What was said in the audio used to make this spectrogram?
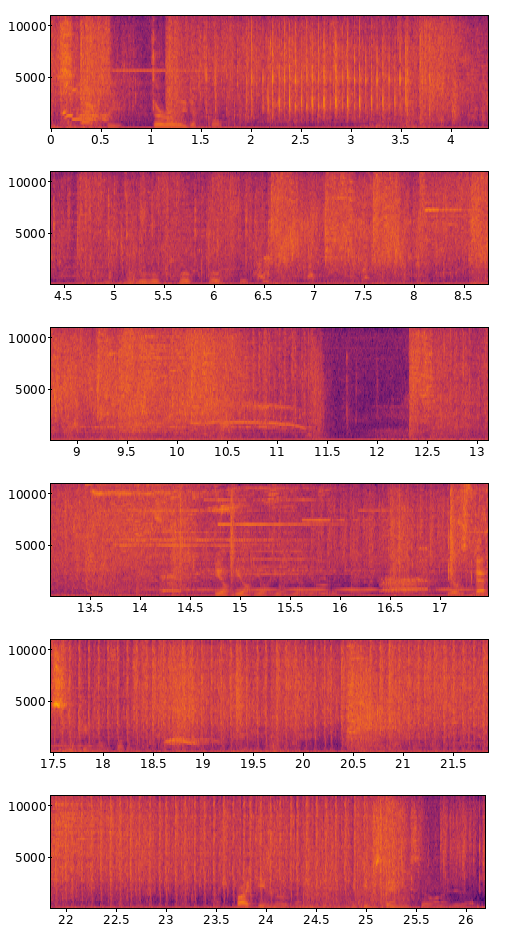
Was actually thoroughly difficult. Move, move, move, move, move. Heal, heal, heal, heal, heal, heal, heal. Heal as fast as you can, motherfucker. I should probably keep moving. I keep standing still when I do that.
